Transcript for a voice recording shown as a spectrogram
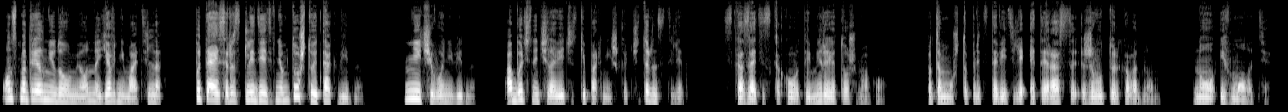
Он смотрел недоуменно, я внимательно, пытаясь разглядеть в нем то, что и так видно. Ничего не видно. Обычный человеческий парнишка, 14 лет. Сказать, из какого ты мира я тоже могу потому что представители этой расы живут только в одном, ну и в молоте.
